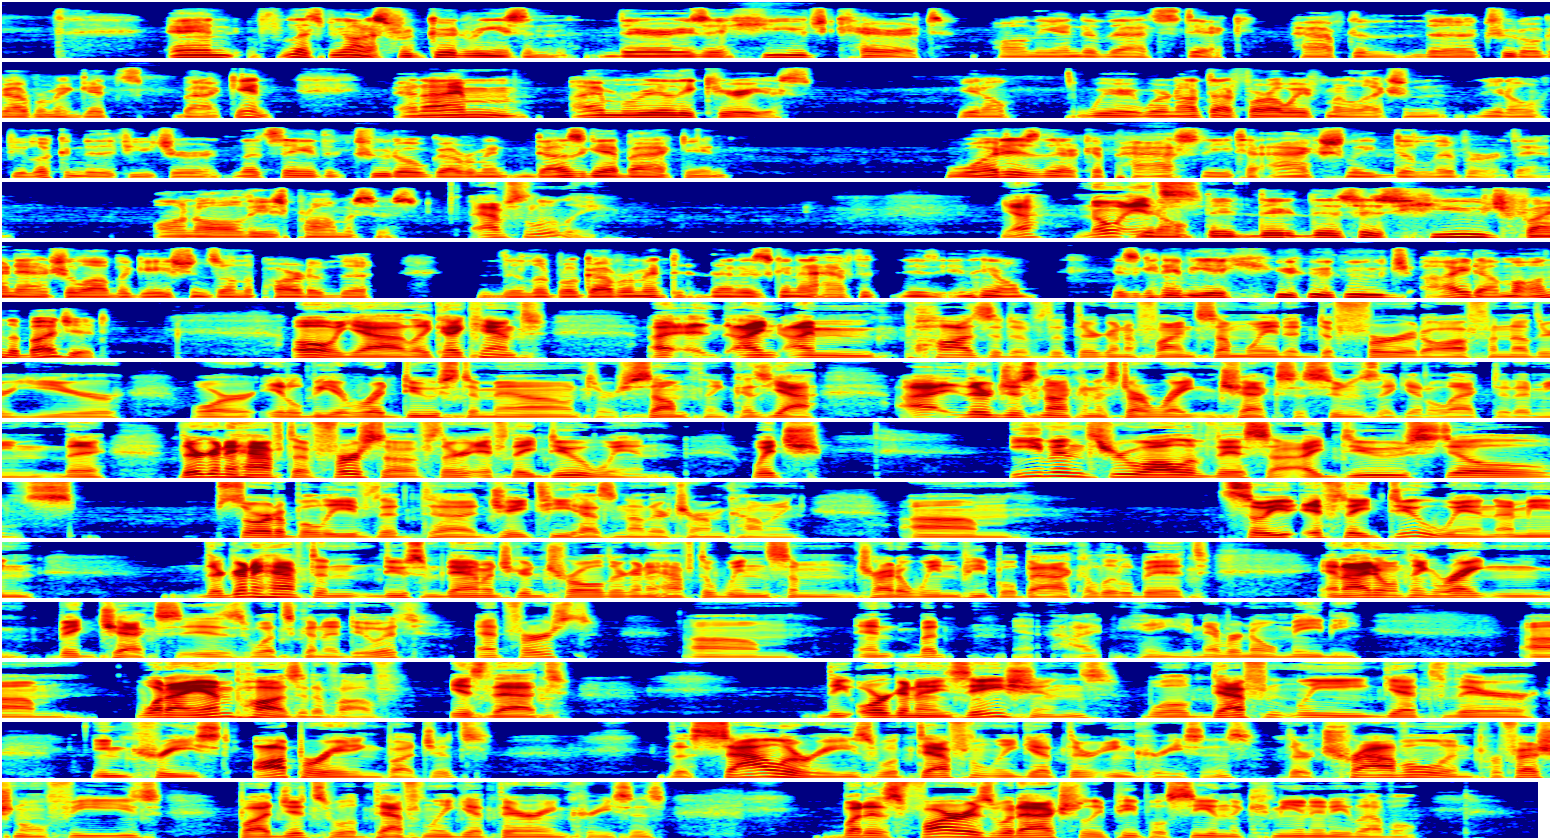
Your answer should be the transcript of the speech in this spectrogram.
And let's be honest, for good reason. There is a huge carrot on the end of that stick after the Trudeau government gets back in. And I'm I'm really curious. You know, we're we're not that far away from an election. You know, if you look into the future, let's say the Trudeau government does get back in. What is their capacity to actually deliver then on all these promises? Absolutely. Yeah. No, it's you know, they, they, this is huge financial obligations on the part of the the liberal government that is going to have to, is you know, is going to be a huge item on the budget. Oh yeah, like I can't. I, I I'm positive that they're going to find some way to defer it off another year, or it'll be a reduced amount or something. Because yeah, I, they're just not going to start writing checks as soon as they get elected. I mean, they they're going to have to first off, if they if they do win, which even through all of this, I do still s- sort of believe that uh, JT has another term coming. Um, so if they do win, I mean, they're going to have to do some damage control. They're going to have to win some, try to win people back a little bit. And I don't think writing big checks is what's going to do it at first. Um, and but I, hey, you never know. Maybe. Um, what I am positive of is that the organizations will definitely get their increased operating budgets. The salaries will definitely get their increases. Their travel and professional fees budgets will definitely get their increases. But as far as what actually people see in the community level,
